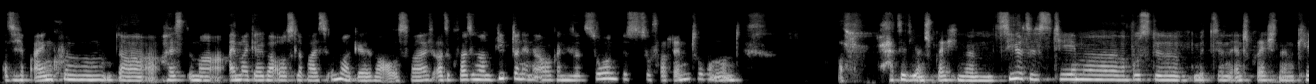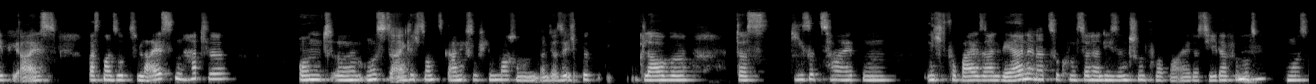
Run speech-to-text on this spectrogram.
also ich habe einen Kunden, da heißt immer einmal gelber Ausweis, immer gelber Ausweis. Also quasi man blieb dann in der Organisation bis zur Verrentung und hatte die entsprechenden Zielsysteme, wusste mit den entsprechenden KPIs, was man so zu leisten hatte und äh, musste eigentlich sonst gar nicht so viel machen. Also ich glaube, dass diese Zeiten nicht vorbei sein werden in der Zukunft, sondern die sind schon vorbei, dass jeder von mhm. uns muss,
